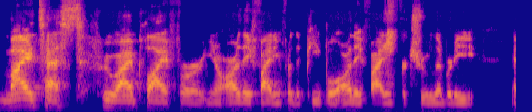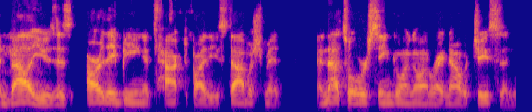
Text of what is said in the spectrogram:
my test, who I apply for, you know, are they fighting for the people? Are they fighting for true liberty and values? Is are they being attacked by the establishment? And that's what we're seeing going on right now with Jason.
